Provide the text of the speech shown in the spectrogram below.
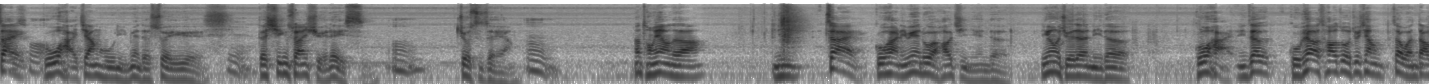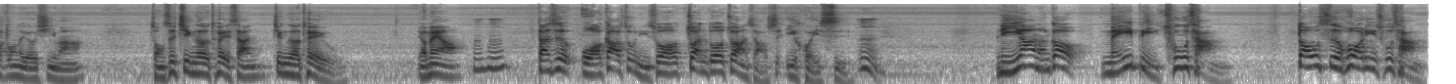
在股海江湖里面的岁月是，的辛酸血泪史，嗯。就是这样。嗯，那同样的啊，你在股海里面如果好几年的，因为我觉得你的股海，你的股票操作就像在玩大富翁的游戏吗？总是进二退三，进二退五，有没有？嗯哼，但是我告诉你说，赚多赚少是一回事，嗯，你要能够每一笔出场都是获利出场，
